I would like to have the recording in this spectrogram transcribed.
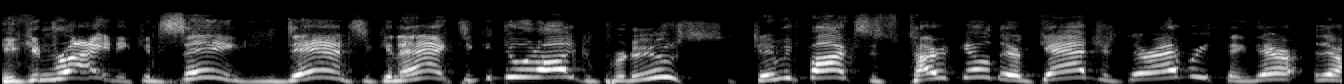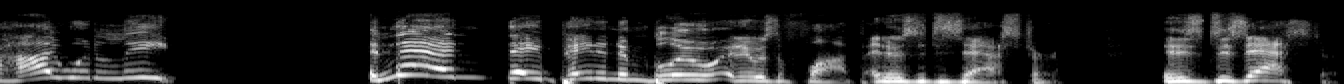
He can write, he can sing, he can dance, he can act, he can do it all. He can produce. Jamie Foxx is Tyreek Hill. They're gadgets. They're everything. They're they're Hollywood elite. And then they painted him blue, and it was a flop, and it was a disaster. A disaster.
